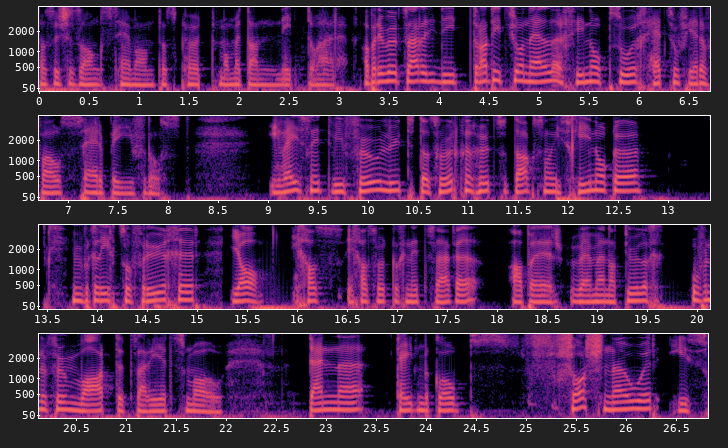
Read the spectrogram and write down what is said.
das ist ein Angstthema und das gehört momentan nicht daher. Aber ich würde sagen, die traditionellen Kinobesuche hat es auf jeden Fall sehr beeinflusst. Ich weiß nicht, wie viele Leute das wirklich heutzutage noch ins Kino gehen, im Vergleich zu früher. Ja, ich kann es ich wirklich nicht sagen, aber wenn man natürlich auf einen Film wartet, sage ich jetzt mal, dann äh, geht man, glaube ich, schon schneller ins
